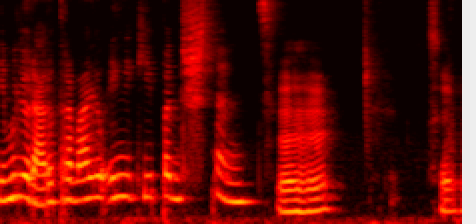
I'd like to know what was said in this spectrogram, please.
e melhorar o trabalho em equipa distante. Uhum. Sim.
